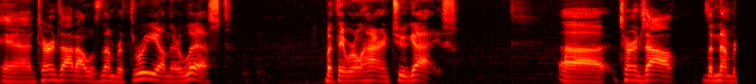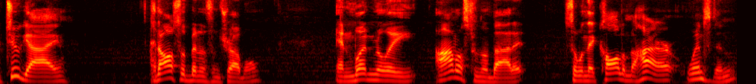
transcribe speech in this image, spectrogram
And turns out I was number three on their list, but they were only hiring two guys. Uh, turns out the number two guy had also been in some trouble and wasn't really honest with him about it. So when they called him to hire Winston,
